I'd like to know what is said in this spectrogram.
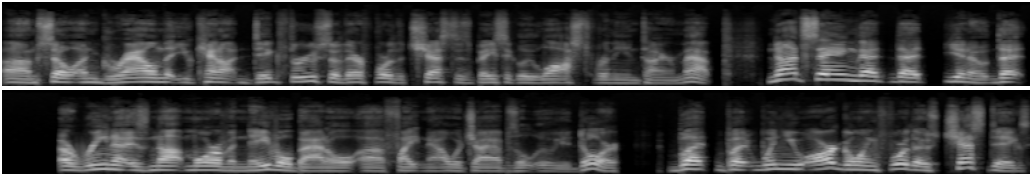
Um, so on ground that you cannot dig through, so therefore the chest is basically lost for the entire map. Not saying that that you know that arena is not more of a naval battle uh, fight now, which I absolutely adore. But but when you are going for those chest digs,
